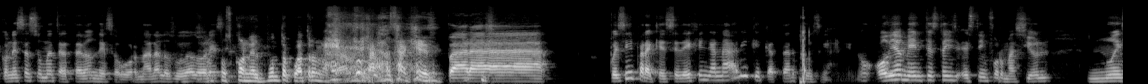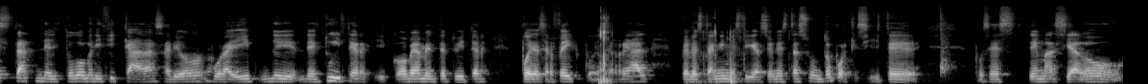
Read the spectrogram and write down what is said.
con esa suma trataron de sobornar a los jugadores. pues con el punto 4 no. o sea, que... Para, pues sí, para que se dejen ganar y que Qatar pues gane, ¿no? Obviamente esta, esta información no está del todo verificada, salió por ahí de, de, Twitter y obviamente Twitter puede ser fake, puede ser real, pero está en investigación este asunto porque sí te, pues es demasiado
